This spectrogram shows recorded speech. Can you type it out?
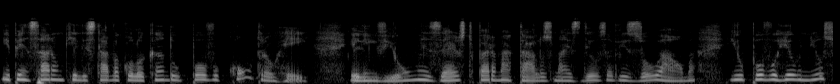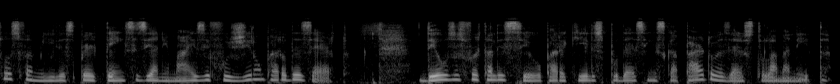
e pensaram que ele estava colocando o povo contra o rei. Ele enviou um exército para matá-los, mas Deus avisou a Alma e o povo reuniu suas famílias, pertences e animais e fugiram para o deserto. Deus os fortaleceu para que eles pudessem escapar do exército lamanita.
